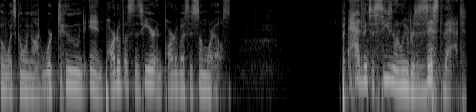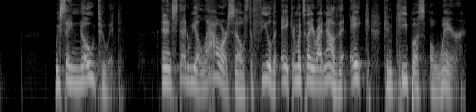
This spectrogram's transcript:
of what's going on. We're tuned in. Part of us is here and part of us is somewhere else. But Advent's a season when we resist that. We say no to it. And instead, we allow ourselves to feel the ache. And I'm going to tell you right now the ache can keep us aware.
